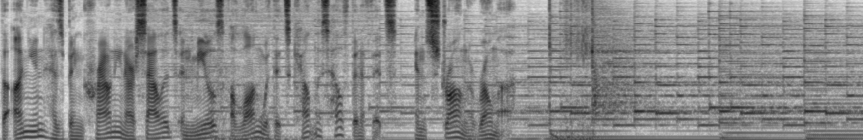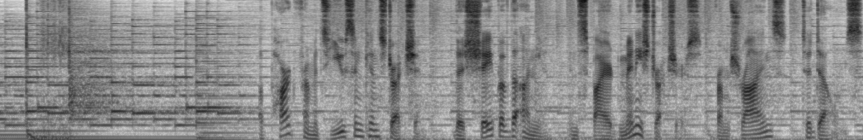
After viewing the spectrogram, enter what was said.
the onion has been crowning our salads and meals along with its countless health benefits and strong aroma. Apart from its use in construction, the shape of the onion inspired many structures from shrines to domes.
